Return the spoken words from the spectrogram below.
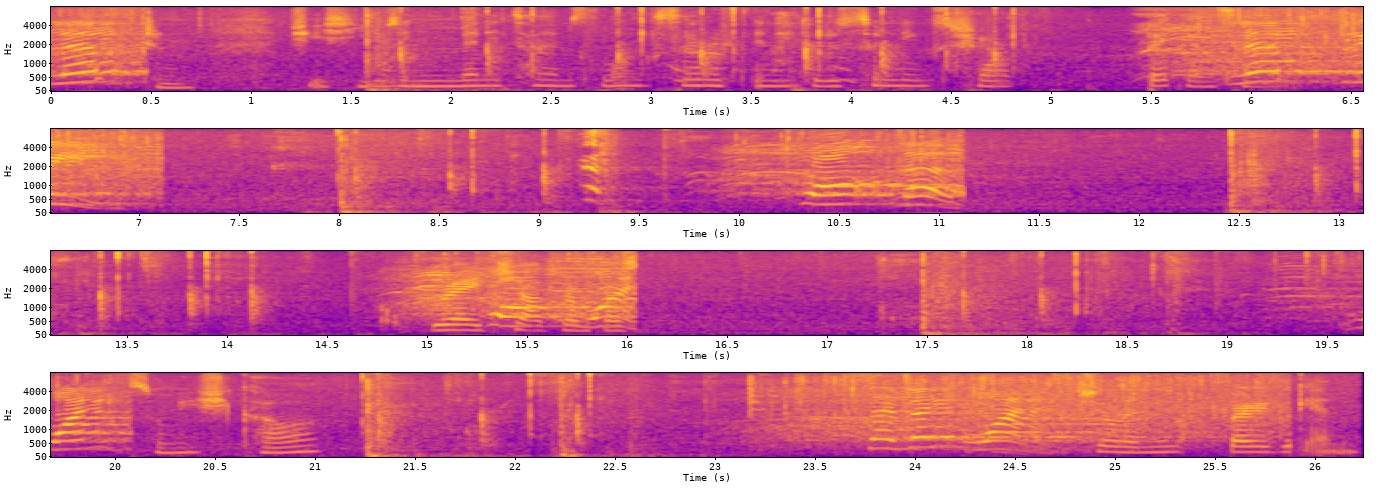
Love. She's using many times long serve into the Sun Yingsha backhand side. Love three. Four. Love. Great shot from One. One. Kasumi Ishikawa. Seven. One. Actually not very good. And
